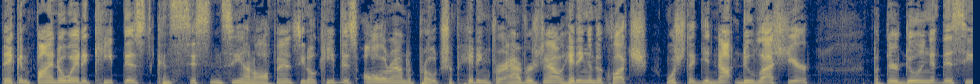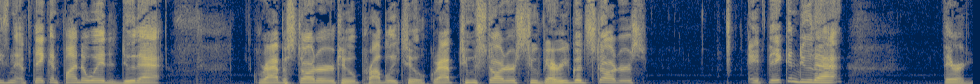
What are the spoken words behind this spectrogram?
They can find a way to keep this consistency on offense. You know, keep this all around approach of hitting for average now, hitting in the clutch, which they did not do last year, but they're doing it this season. If they can find a way to do that grab a starter or two, probably two. Grab two starters, two very good starters. If they can do that, they're a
